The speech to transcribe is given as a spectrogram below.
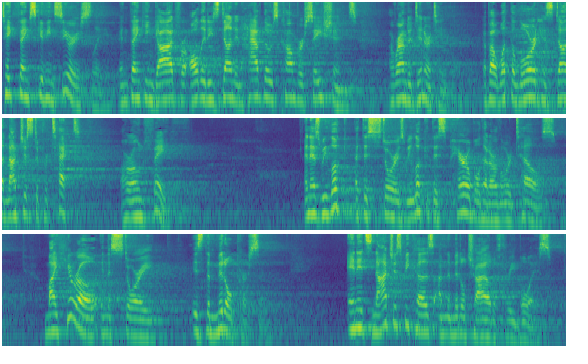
take Thanksgiving seriously and thanking God for all that He's done and have those conversations around a dinner table about what the Lord has done, not just to protect our own faith. And as we look at this story, as we look at this parable that our Lord tells, my hero in this story is the middle person. And it's not just because I'm the middle child of three boys,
